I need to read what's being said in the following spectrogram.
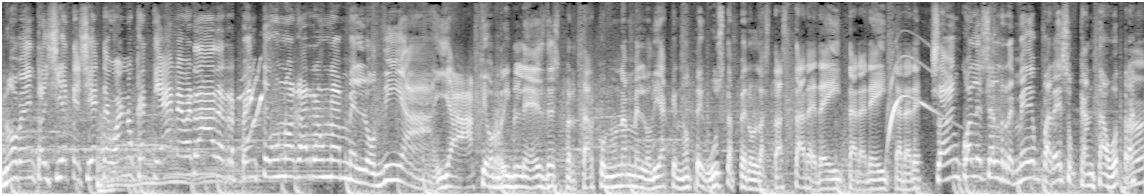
97.7. Bueno, ¿qué tiene, verdad? De repente uno agarra una melodía y ah, qué horrible es despertar con una melodía que no te gusta, pero la estás tararé y tararé y tararé. ¿Saben cuál es el remedio para eso? Canta otra.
